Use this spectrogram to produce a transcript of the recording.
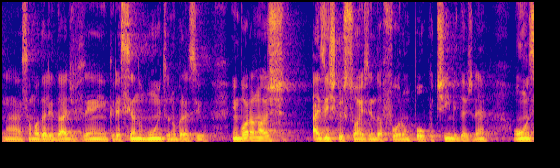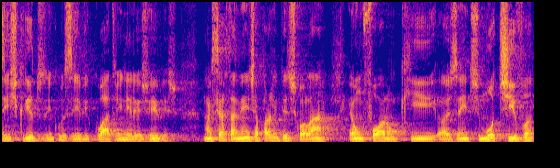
né? essa modalidade vem crescendo muito no Brasil. Embora nós as inscrições ainda foram um pouco tímidas, né? 11 inscritos, inclusive quatro inelegíveis, mas certamente a Paralimpíada Escolar é um fórum que a gente motiva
